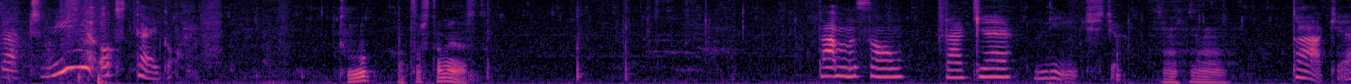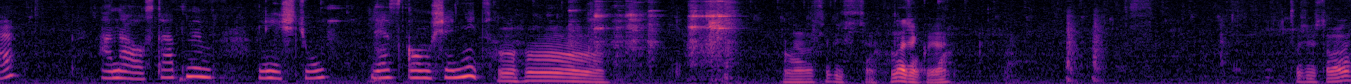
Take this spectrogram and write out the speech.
Zacznijmy od tego. Tu? A coś tam jest. Tam są takie liście. Mhm. Takie. A na ostatnim liściu jest gąsienica. Mhm. No rzeczywiście. No dziękuję. Coś jeszcze mamy?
